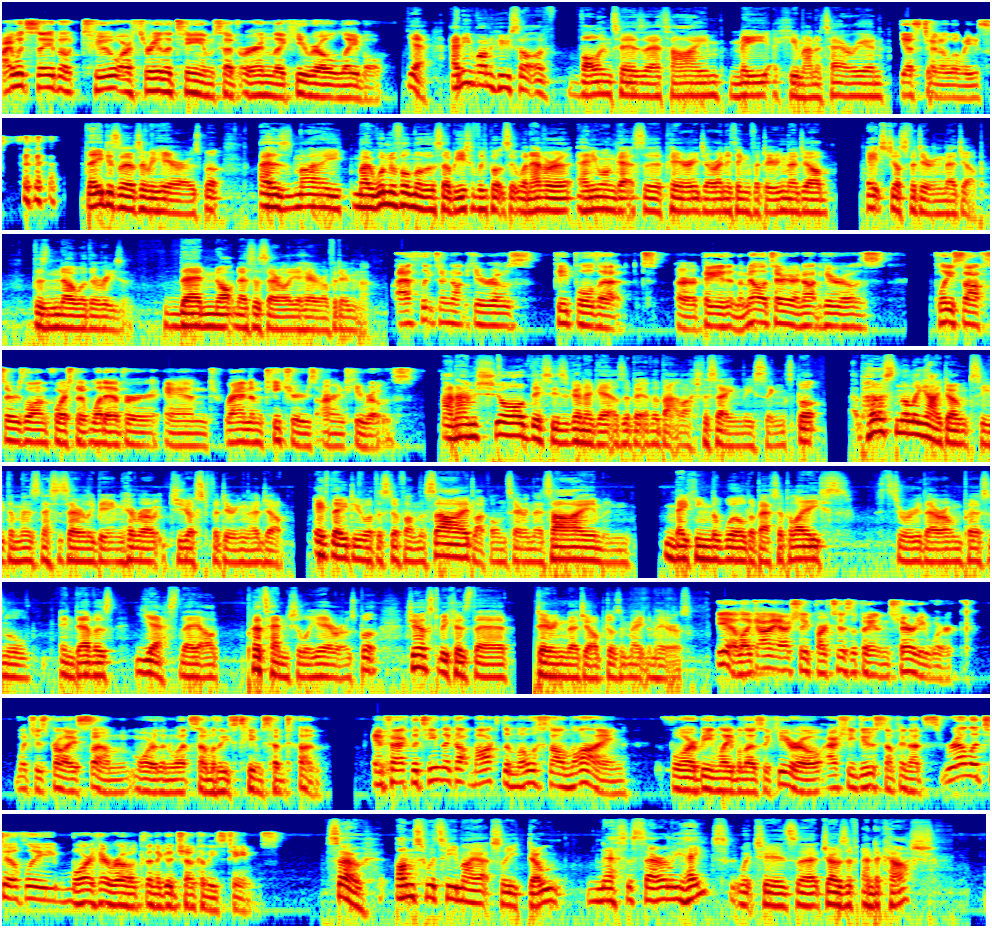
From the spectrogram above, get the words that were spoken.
I would say about two or three of the teams have earned the hero label. Yeah, anyone who sort of volunteers their time, me, a humanitarian. Yes, Jenna Louise. they deserve to be heroes, but As my my wonderful mother so beautifully puts it, whenever anyone gets a peerage or anything for doing their job, it's just for doing their job. There's no other reason. They're not necessarily a hero for doing that. Athletes are not heroes. People that are paid in the military are not heroes. Police officers, law enforcement, whatever, and random teachers aren't heroes. And I'm sure this is going to get us a bit of a backlash for saying these things, but personally, I don't see them as necessarily being heroic just for doing their job. If they do other stuff on the side, like volunteering their time and making the world a better place through their own personal endeavours, yes, they are potentially heroes. But just because they're doing their job doesn't make them heroes. Yeah, like I actually participate in charity work, which is probably some more than what some of these teams have done. In fact, the team that got mocked the most online for being labeled as a hero actually do something that's relatively more heroic than a good chunk of these teams. So, onto a team I actually don't necessarily hate, which is uh, Joseph and Akash.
